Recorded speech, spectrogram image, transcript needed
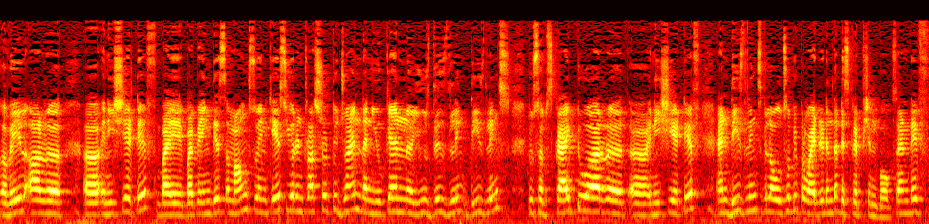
avail our uh, uh, initiative by by paying this amount. So in case you are interested to join then you can uh, use this link these links to subscribe to our uh, initiative. And these links will also be provided in the description box. And if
